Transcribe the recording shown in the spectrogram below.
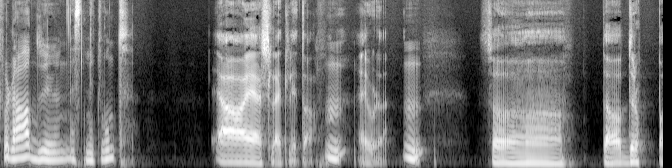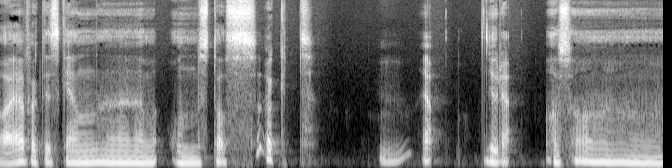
For da hadde du nesten litt vondt. Ja, jeg sleit litt da. Jeg gjorde det. Så da droppa jeg faktisk en eh, onsdagsøkt. Ja, det gjorde jeg. Og så eh,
